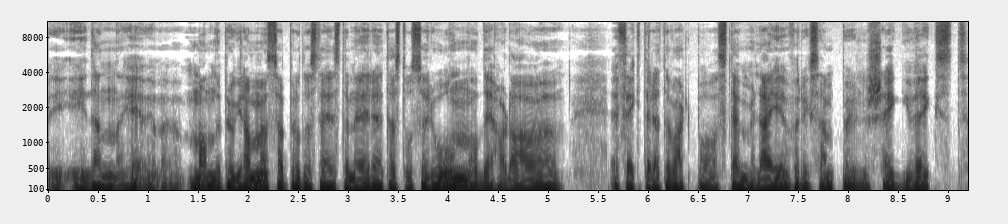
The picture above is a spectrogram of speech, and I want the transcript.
i, i, den, i manneprogrammet så produseres det mer testosteron, og det har da effekter etter hvert på stemmeleie, for eksempel, skjeggvekst,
